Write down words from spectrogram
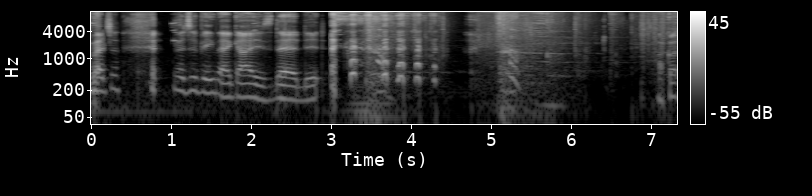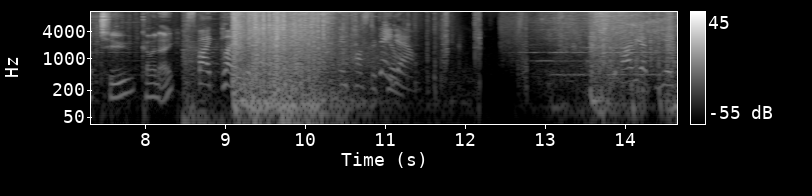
imagine, imagine being that guy who's dead, dude. I've got two coming, eh? Spike planted. Imposter Stay kill. down. Barrier created.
